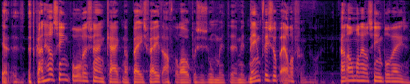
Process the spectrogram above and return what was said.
Ja, het, het kan heel simpel zijn. Kijk naar PSV het afgelopen seizoen met, eh, met Memphis op 11. Ik bedoel, Het kan allemaal heel simpel wezen.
